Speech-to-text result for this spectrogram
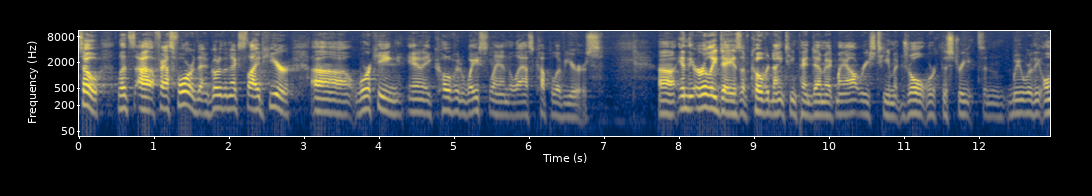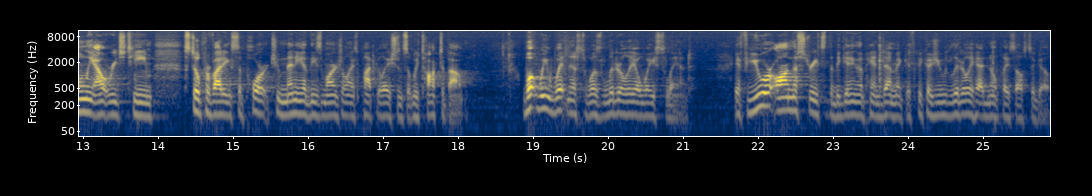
So let's uh, fast forward then. Go to the next slide here. Uh, working in a COVID wasteland the last couple of years. Uh, in the early days of COVID-19 pandemic, my outreach team at Jolt worked the streets, and we were the only outreach team still providing support to many of these marginalized populations that we talked about. What we witnessed was literally a wasteland. If you were on the streets at the beginning of the pandemic, it's because you literally had no place else to go.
